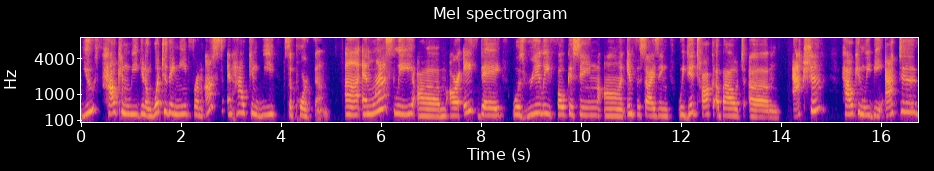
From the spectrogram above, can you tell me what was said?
youth. How can we, you know, what do they need from us and how can we support them? Uh, and lastly, um, our eighth day was really focusing on emphasizing, we did talk about um, action. How can we be active?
